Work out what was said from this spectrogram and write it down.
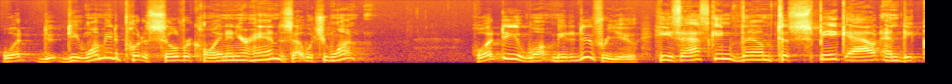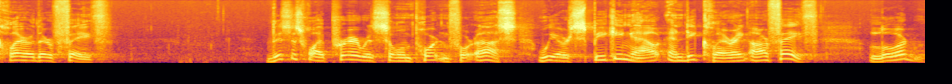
What do, do, you want me to put a silver coin in your hand? Is that what you want? What do you want me to do for you? He's asking them to speak out and declare their faith. This is why prayer is so important for us. We are speaking out and declaring our faith. Lord,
